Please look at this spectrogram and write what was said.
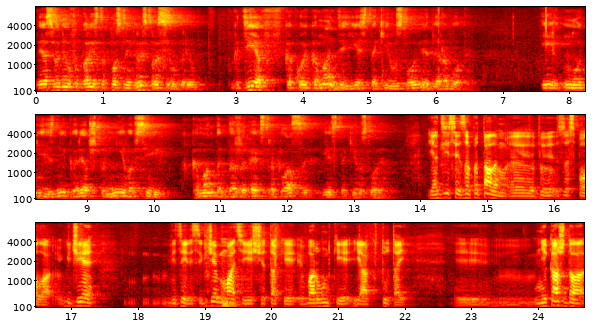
Я сегодня у футболистов после игры спросил, говорю, где, в какой команде есть такие условия для работы? И многие из них говорят, что не во всех командах, даже экстра-классы, есть такие условия. Ja dzisiaj zapytałem e, w zespole, gdzie widzieliście, gdzie macie jeszcze takie warunki jak tutaj. E, Nie, każda,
